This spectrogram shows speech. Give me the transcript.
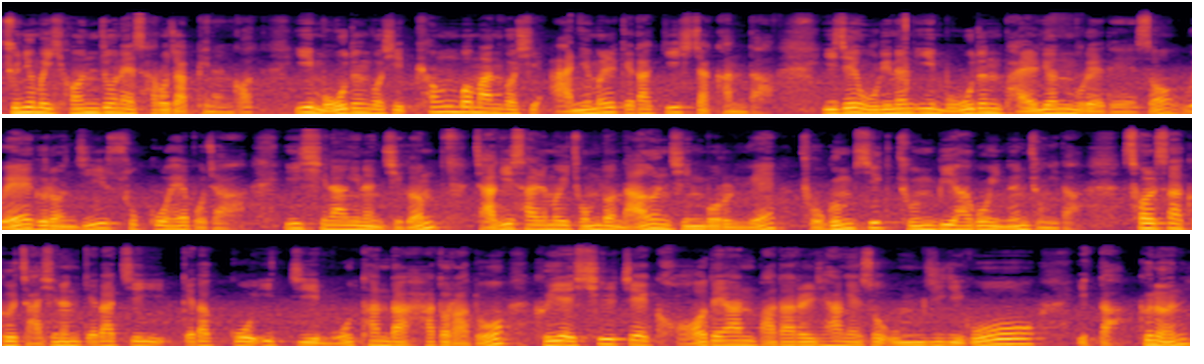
주님의 현존에 사로잡히는 것, 이 모든 것이 평범한 것이 아님을 깨닫기 시작한다. 이제 우리는 이 모든 발견물에 대해서 왜 그런지 숙고해 보자. 이 신앙인은 지금 자기 삶의 좀 더 나은 진보를 위해 조금씩 준비하고 있는 중이다. 설사 그 자신은 깨닫지 깨닫고 있지 못한다 하더라도 그의 실제 거대한 바다를 향해서 움직이고 있다. 그는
